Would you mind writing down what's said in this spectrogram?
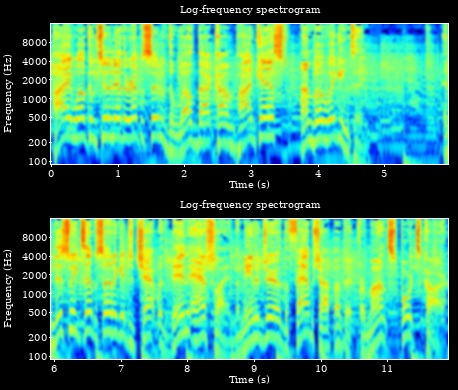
Hi, welcome to another episode of the Weld.com podcast. I'm Beau Wigington. In this week's episode, I get to chat with Ben Ashline, the manager of the Fab Shop up at Vermont Sports Car.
